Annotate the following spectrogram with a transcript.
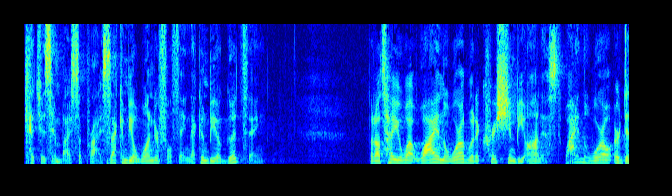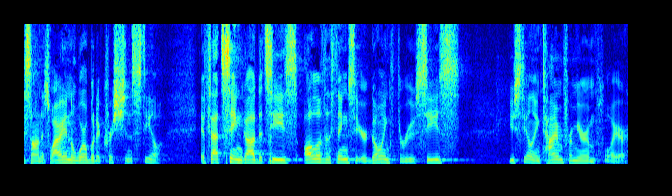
catches Him by surprise. That can be a wonderful thing, that can be a good thing. But I'll tell you what, why in the world would a Christian be honest? Why in the world, or dishonest? Why in the world would a Christian steal? If that same God that sees all of the things that you're going through sees you stealing time from your employer.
